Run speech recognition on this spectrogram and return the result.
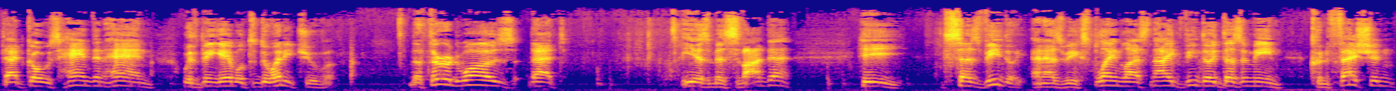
That goes hand in hand with being able to do any tshuva. The third was that he is misvade. He says vidoy, and as we explained last night, vidoy doesn't mean confession.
